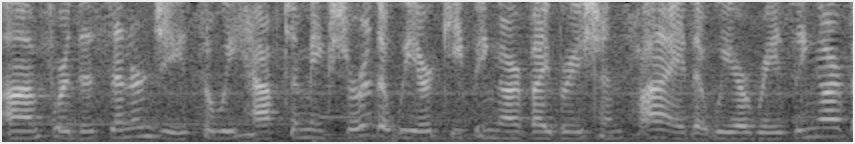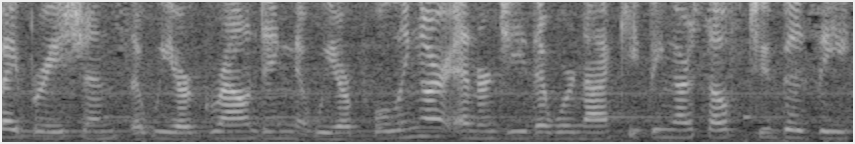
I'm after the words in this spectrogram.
um, for this energy. So, we have to make sure that we are keeping our vibrations high, that we are raising our vibrations, that we are grounding, that we are pulling our energy, that we're not keeping ourselves too busy,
